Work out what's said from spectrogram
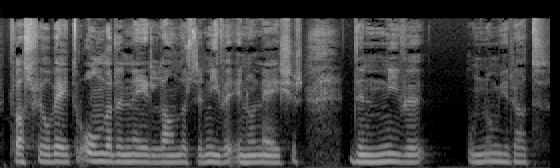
Het was veel beter onder de Nederlanders, de nieuwe Indonesiërs. De nieuwe, hoe noem je dat?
